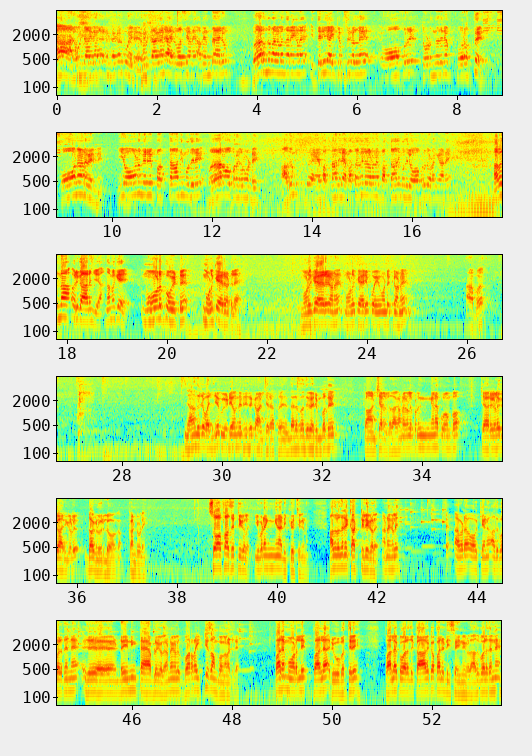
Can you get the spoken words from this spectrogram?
ആ നൗഷാഖാൻ നൗഷാഖാൻ പോയില്ലേ? നൗഷാഖാൻ അയൽവാസിയാണ്. അപ്പൊ എന്തായാലും വേറൊന്ന് പറയുന്നത് എന്താ നിങ്ങൾ ഇത്രയും ഐറ്റംസുകളിൽ ഓഫർ തുടങ്ങുന്നതിന് പുറത്ത് ഓണാണ് വരുന്നത്. ഈ ഓണം വരുന്നത് പത്താം തീയതി മുതൽ വേറെ ഓഫറുകളുണ്ട് അതും പത്താം തീയതി പത്താം തീയതി തുടങ്ങി പത്താം തീയതി മുതൽ ഓഫർ തുടങ്ങുകയാണ്. അപ്പം എന്നാ ഒരു കാര്യം ചെയ്യാം. നമുക്ക് മോൾ പോയിട്ട് മോൾ കയറട്ടല്ലേ മോൾ കയറുകയാണ്. മോൾ കയറി പോയിക്കൊണ്ടിരിക്കുകയാണ്. അപ്പോൾ ഞാനെന്താ വെച്ചാൽ വലിയ വീഡിയോ ഒന്നും രീതിയിൽ കാണിച്ചു തരാത്തത്. എന്തായാലും ഇപ്പോൾ ഇത് വരുമ്പോൾ ഇത് കാണിച്ചു തരല്ലോ അതുകൊണ്ട് നിങ്ങൾ ഇവിടെ ഇങ്ങനെ പോകുമ്പോൾ ചെയറുകൾ കാര്യങ്ങൾ ഇതാകണം ഒരു ലോകം. കണ്ടോളി. സോഫ സെറ്റുകൾ ഇവിടെ ഇങ്ങനെ അടുക്കി വെച്ചിരിക്കണ്. അതുപോലെ തന്നെ കട്ടിലുകൾ ആണെങ്കിൽ അവിടെ ഓക്കെയാണ് അതുപോലെ തന്നെ ഡൈനിങ് ടേബിളുകൾ ആണെങ്കിൽ വെറൈറ്റി സംഭവങ്ങളായിട്ടില്ലേ പല മോഡൽ പല രൂപത്തിൽ പല കോലത്തിൽ കാലൊക്കെ പല ഡിസൈനുകൾ. അതുപോലെ തന്നെ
